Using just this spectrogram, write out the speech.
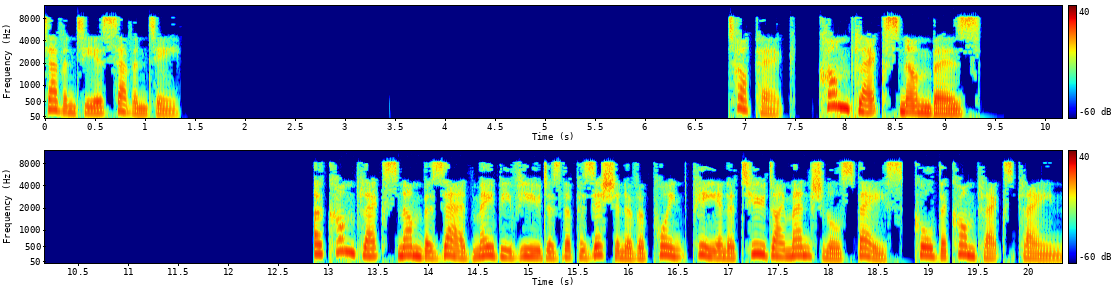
70 is 70 topic. Complex numbers A complex number Z may be viewed as the position of a point P in a two-dimensional space, called the complex plane.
